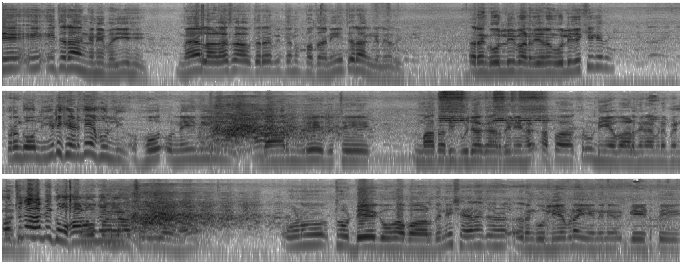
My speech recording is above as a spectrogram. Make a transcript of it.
ਇਹ ਇਹ ਇਹ ਚ ਰੰਗ ਨੇ ਬਾਈ ਇਹ। ਮੈਂ ਲਾਲਾ ਸਾਹਿਬ ਤੇਰਾ ਵੀ ਤੈਨੂੰ ਪਤਾ ਨਹੀਂ ਇਹ ਚ ਰੰਗ ਨੇ ਉਹਦੇ। ਰੰਗੋਲੀ ਬਣਦੀ ਆ ਰੰਗੋਲੀ ਦੇਖੀ ਕਿਤੇ? ਰੰਗੋਲੀ ਜਿਹੜੀ ਖੇਡਦੇ ਆ ਹੋਲੀ। ਹੋ ਉਹ ਨਹੀਂ ਨਹੀਂ ਬਾਹਰ ਮੂਰੇ ਜਿੱਥੇ ਮਾਤਾ ਦੀ ਪੂਜਾ ਕਰਦੇ ਨੇ ਹ- ਆਪਾਂ ਧਰੁੰਡੀਆਂ ਬਾਲਦੇ ਨੇ ਆਪਣੇ ਪਿੰਡਾਂ 'ਚ ਉੱਥੇ ਤਾਂ ਸਾਡੀ ਗੋਹਾ ਉਹ ਲਾਉਂਦੇ ਨੇ। ਪਹਿਲਾਂ ਸਹੀ ਆ ਨਾ ਉਹਨੂੰ ਤੁਹਾਡੇ ਗੋਹਾ ਬਾਲਦੇ ਨੇ ਸ਼ਹਿਰਾਂ 'ਚ ਰੰਗੋਲੀਆਂ ਬਣਾਈ ਜਾਂਦੇ ਨੇ ਗੇਟ ਤੇ।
